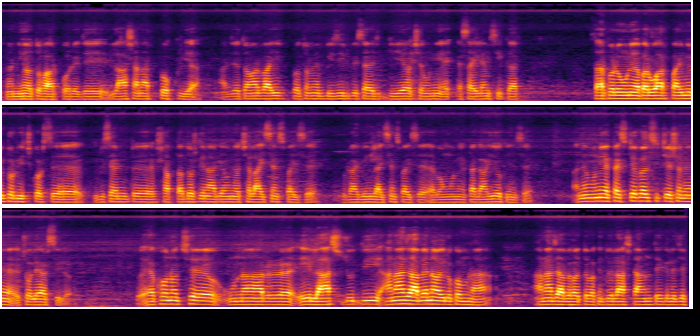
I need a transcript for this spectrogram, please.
আপনার নিহত হওয়ার পরে যে লাশ আনার প্রক্রিয়া, আর যেহেতু আমার ভাই প্রথমে ভিজিট ভিসায় গিয়ে হচ্ছে উনি অ্যাসাইলেম শিকার, তারপরে উনি আবার ওয়ার্ক পারমিটও রিচ করছে রিসেন্ট সপ্তাহ দশ দিন আগে উনি হচ্ছে লাইসেন্স পাইছে। ড্রাইভিং লাইসেন্স পাইছে এবং উনি একটা গাড়িও কিনছে। মানে উনি একটা স্টেবল সিচুয়েশনে চলে আসছিল। তো এখন হচ্ছে উনার এই লাশ যদি আনা যাবে না ওইরকম না, আনা যাবে হয়তো বা কিন্তু ওই লাশটা আনতে গেলে যে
